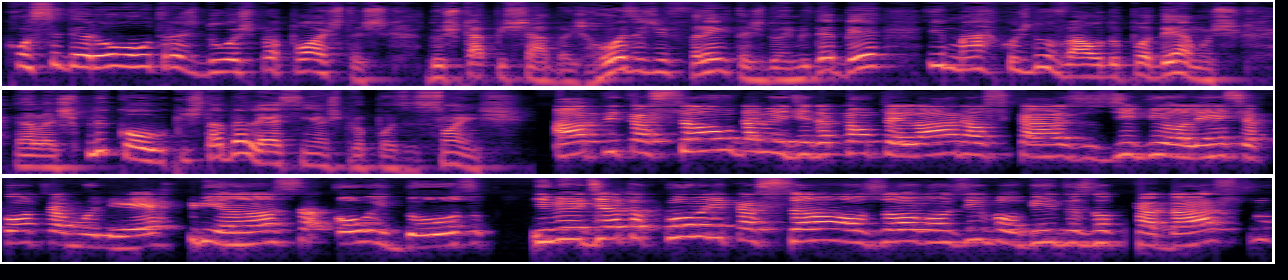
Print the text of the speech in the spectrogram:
considerou outras duas propostas, dos capixabas Rose de Freitas, do MDB, e Marcos Duval, do Podemos. Ela explicou o que estabelecem as proposições. A aplicação da medida cautelar aos casos de violência contra a mulher, criança ou idoso, imediata comunicação aos órgãos envolvidos no cadastro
